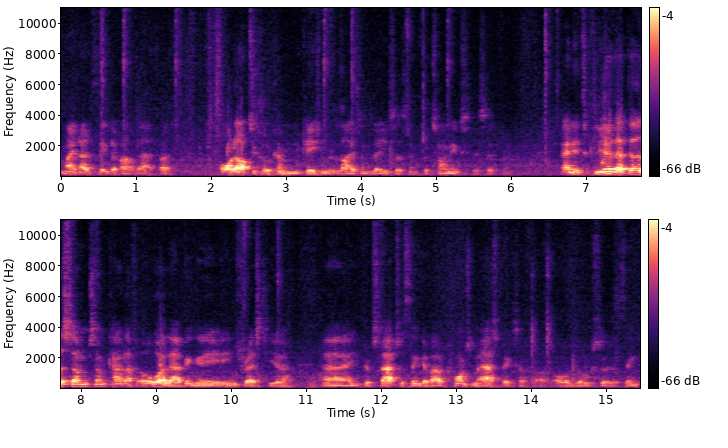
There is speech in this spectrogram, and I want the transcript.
You might not think about that, but all optical communication relies on lasers and photonics, etc. And it's clear that there's some, some kind of overlapping uh, interest here. Uh, you could start to think about quantum aspects of, of all those uh, things,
